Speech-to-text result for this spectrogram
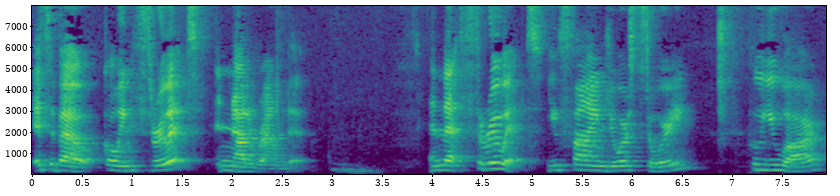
it's about going through it and not around it. Mm. And that through it, you find your story, who you are,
